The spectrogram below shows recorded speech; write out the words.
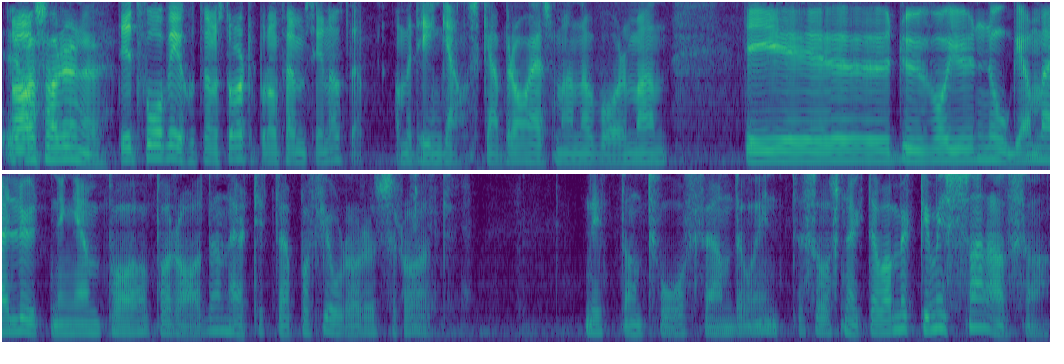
Eh, Vad sa du nu? Det är två V75-starter på de fem senaste. Ja, men det är en ganska bra häst man har varit. Men är, du var ju noga med lutningen på, på raden här. Titta på fjolårets rad. 19-2-5. Det var inte så snyggt. Det var mycket missar alltså.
